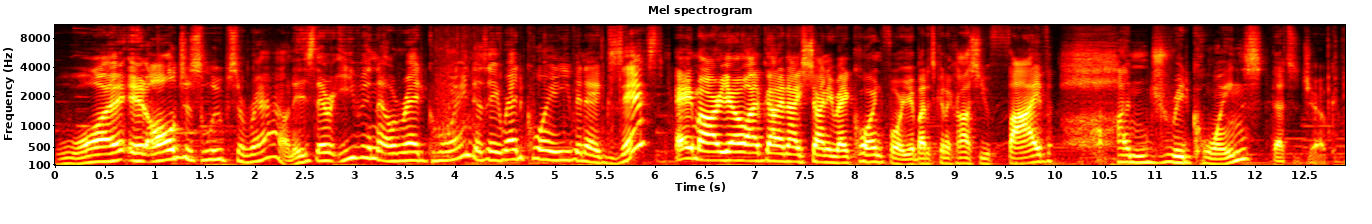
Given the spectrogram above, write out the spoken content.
What? It all just loops around. Is there even a red coin? Does a red coin even exist? Hey, Mario, I've got a nice shiny red coin for you, but it's gonna cost you 500 coins. That's a joke.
